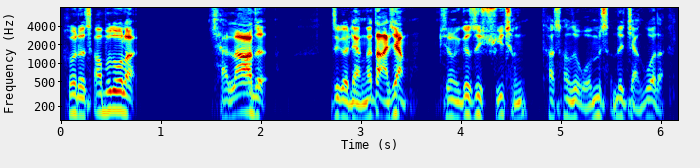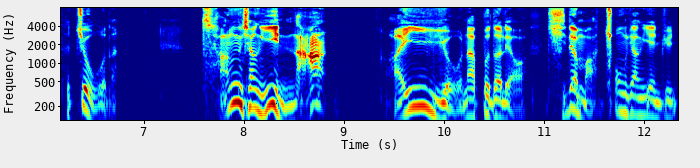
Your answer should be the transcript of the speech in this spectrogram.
喝的差不多了，才拉着这个两个大将，其中一个是徐成，他上次我们上次讲过的，他救过的。长枪一拿，哎呦，那不得了！骑着马冲向燕军，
